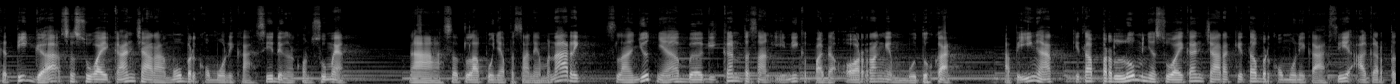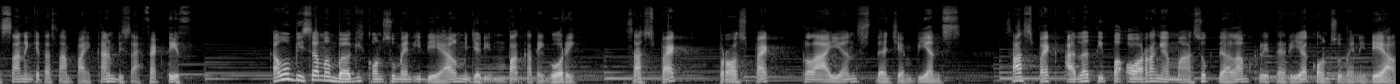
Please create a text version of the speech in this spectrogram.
Ketiga, sesuaikan caramu berkomunikasi dengan konsumen. Nah, setelah punya pesan yang menarik, selanjutnya bagikan pesan ini kepada orang yang membutuhkan. Tapi ingat, kita perlu menyesuaikan cara kita berkomunikasi agar pesan yang kita sampaikan bisa efektif. Kamu bisa membagi konsumen ideal menjadi empat kategori: suspek, prospek, clients, dan champions. Suspek adalah tipe orang yang masuk dalam kriteria konsumen ideal,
